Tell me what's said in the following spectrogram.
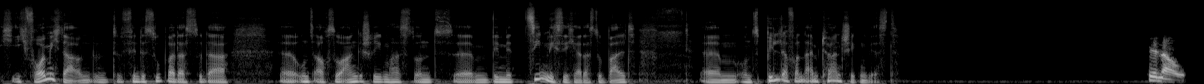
ich, ich freue mich da und, und finde es super, dass du da äh, uns auch so angeschrieben hast und ähm, bin mir ziemlich sicher, dass du bald ähm, uns Bilder von deinem Turn schicken wirst. Genau.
